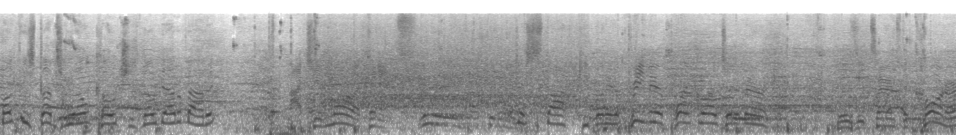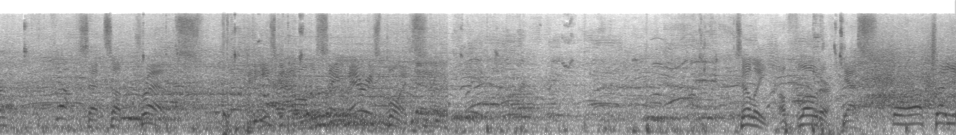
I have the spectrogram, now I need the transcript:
Both these clubs well coached, there's no doubt about it. Hachimura connects. Just stop. Keep one of the premier point guards in America. Kuhse turns the corner, sets up Krebs. And he's got all the St. Mary's points. Tillie, a floater. Yes. Boy, I'll tell you,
